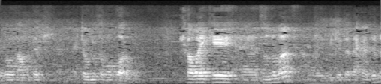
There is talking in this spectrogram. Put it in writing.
এবং আমাদের একটা অন্যতম গর্ব। সবাইকে ধন্যবাদ আমার এই ভিডিওটা দেখার জন্য।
